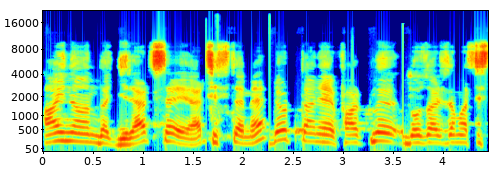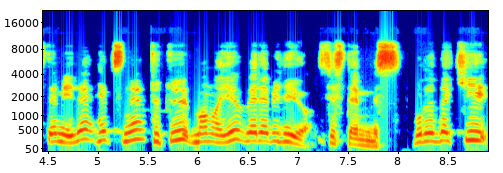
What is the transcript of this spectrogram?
aynı anda girerse eğer sisteme 4 tane farklı dozajlama sistemiyle hepsine sütü, mamayı verebiliyor sistemimiz. Buradaki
